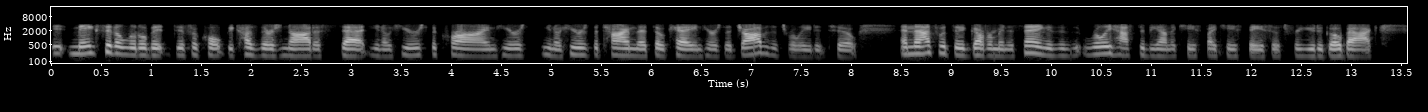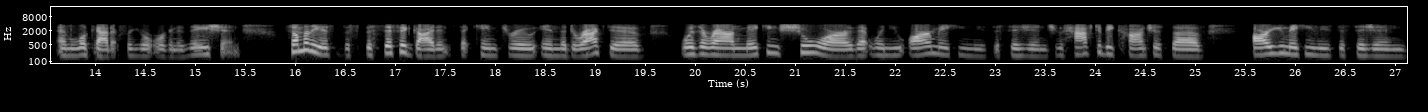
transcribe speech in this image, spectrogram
it makes it a little bit difficult because there's not a set, you know, here's the crime, here's, you know, here's the time that's okay, and here's the jobs it's related to. And that's what the government is saying is, is it really has to be on a case by case basis for you to go back and look at it for your organization. Some of the, the specific guidance that came through in the directive was around making sure that when you are making these decisions, you have to be conscious of are you making these decisions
